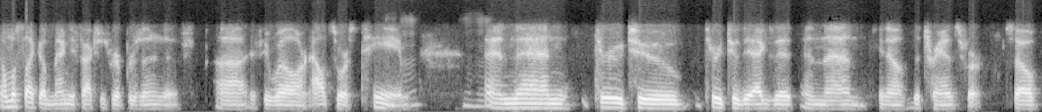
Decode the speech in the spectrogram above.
almost like a manufacturer's representative, uh, if you will, or an outsourced team. Mm-hmm. Mm-hmm. and then through to through to the exit, and then you know the transfer. So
